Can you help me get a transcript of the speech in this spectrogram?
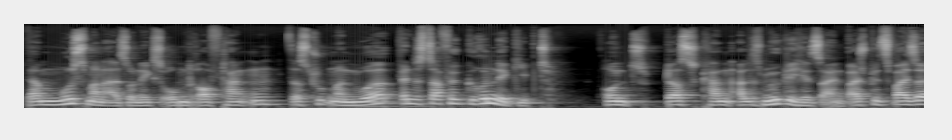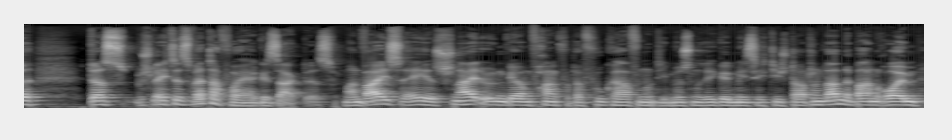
Da muss man also nichts obendrauf tanken. Das tut man nur, wenn es dafür Gründe gibt. Und das kann alles Mögliche sein. Beispielsweise, dass schlechtes Wetter vorhergesagt ist. Man weiß, ey, es schneit irgendwie am Frankfurter Flughafen und die müssen regelmäßig die Start- und Landebahn räumen.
